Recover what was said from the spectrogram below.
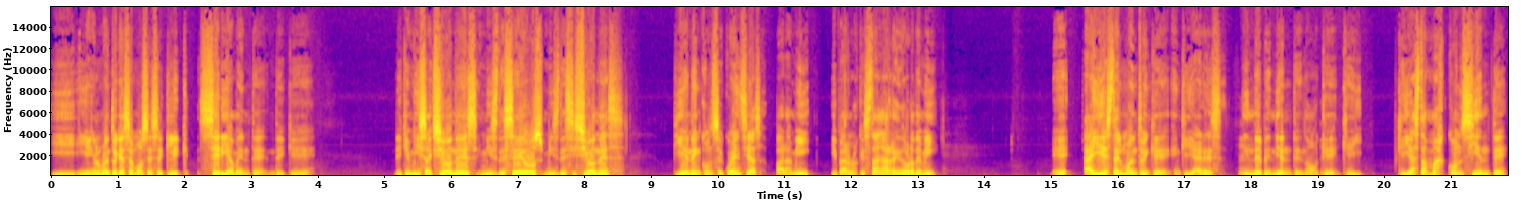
Y, en el momento que hacemos ese clic seriamente de que, de que mis acciones, mis deseos, mis decisiones tienen consecuencias para mí y para los que están alrededor de mí, eh, ahí está el momento en que, en que ya eres Mm. independiente, ¿no? Que, Ujú. que, que ya estás más consciente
